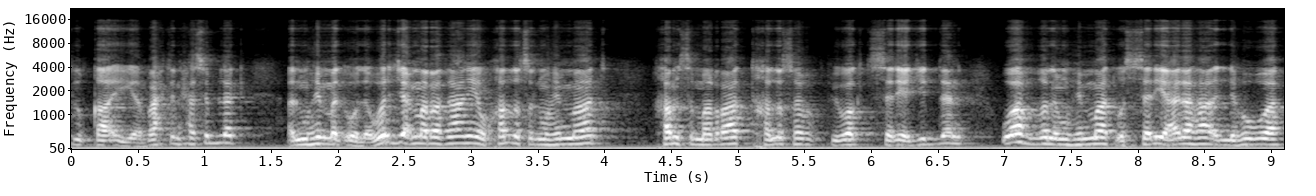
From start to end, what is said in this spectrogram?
تلقائيا. راح تنحسب لك المهمة الأولى. وارجع مرة ثانية وخلص المهمات خمس مرات تخلصها في وقت سريع جدا. وأفضل المهمات والسريعة لها اللي هو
